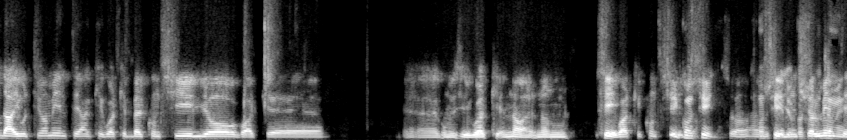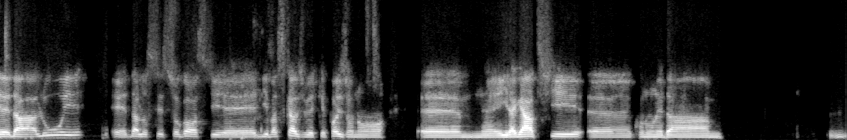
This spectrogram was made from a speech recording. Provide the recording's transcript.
dai, ultimamente anche qualche bel consiglio, qualche... Eh, come si dice, qualche... No, non... Sì, qualche consiglio. Sì, consiglio. So, consiglio sì, principalmente da lui e dallo stesso Costi e di Pascasio, perché poi sono ehm, i ragazzi eh, con un'età mm,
